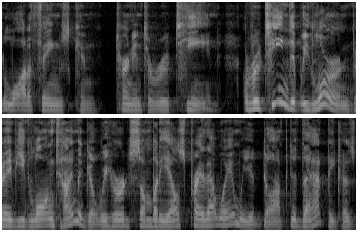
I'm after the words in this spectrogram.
A lot of things can turn into routine a routine that we learned maybe a long time ago. We heard somebody else pray that way and we adopted that because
